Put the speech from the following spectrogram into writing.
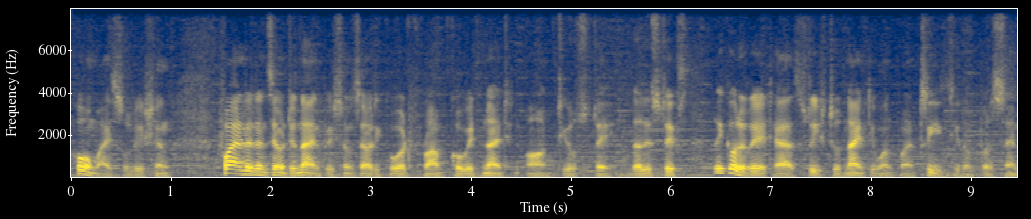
home isolation. 579 patients have recovered from COVID-19 on Tuesday. The district's recovery rate has reached to 91.30%.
